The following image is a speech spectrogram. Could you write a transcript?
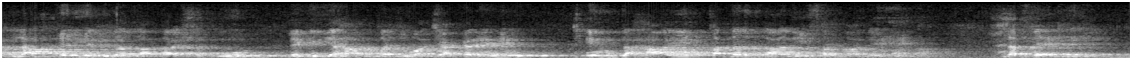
اللہ کے لیے بھی لفظ آتا ہے شکور، لیکن یہاں ہم ترجمہ کیا کریں گے؟ انتہائی قدر دانی فرمانے والا. لفظ ایک ہی ہے،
